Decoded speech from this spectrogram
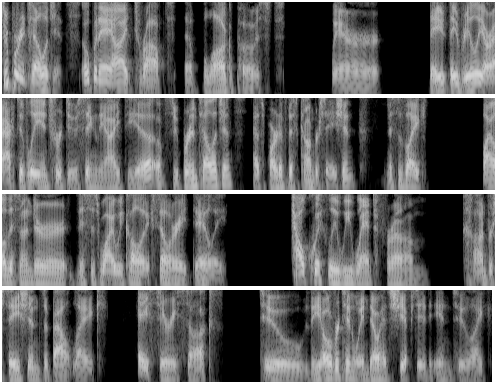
Superintelligence. OpenAI dropped a blog post where they they really are actively introducing the idea of superintelligence as part of this conversation. This is like file this under this is why we call it accelerate daily how quickly we went from conversations about like, hey, Siri sucks to the Overton window has shifted into like,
